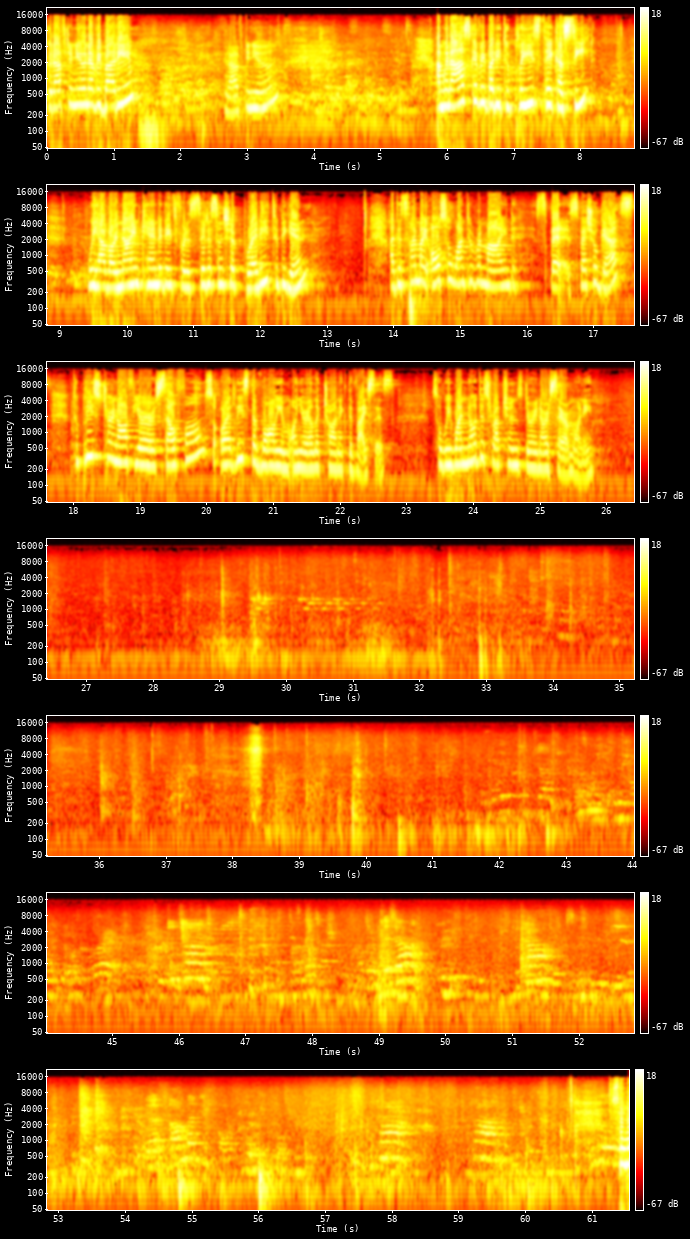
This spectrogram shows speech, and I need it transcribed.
Good afternoon, everybody. Good afternoon. I'm going to ask everybody to please take a seat. We have our nine candidates for the citizenship ready to begin. At this time, I also want to remind spe special guests to please turn off your cell phones or at least the volume on your electronic devices. So we want no disruptions during our ceremony.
